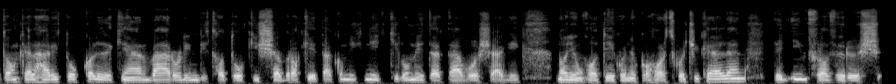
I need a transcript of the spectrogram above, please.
tankelhárítókkal, ezek ilyen váról indítható kisebb rakéták, amik 4 km távolságig nagyon hatékonyak a harckocsik ellen, egy infravörös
